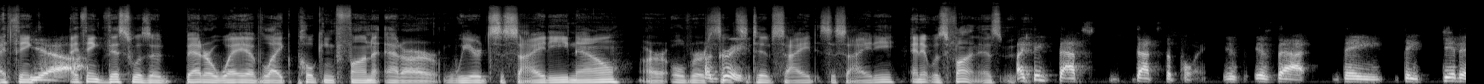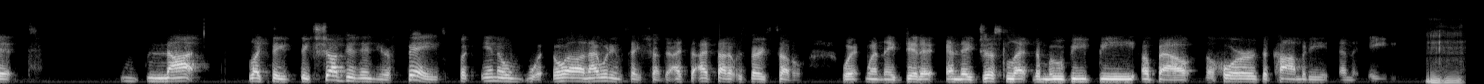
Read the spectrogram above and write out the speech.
I think Yeah. I think this was a better way of like poking fun at our weird society now, our oversensitive side society, and it was fun. It was, I think that's that's the point. Is is that they they did it not like they they shoved it in your face, but in a well, and I wouldn't even say shoved it. I, th- I thought it was very subtle when when they did it, and they just let the movie be about the horror, the comedy, and the '80s. Mhm.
